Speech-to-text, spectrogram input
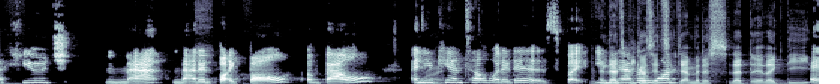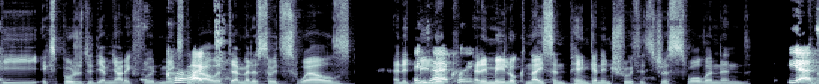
a huge mat matted like ball of bowel and right. you can't tell what it is but you and that's because wanna... it's edematous that uh, like the it... the exposure to the amniotic fluid makes correct. the bowel edematous so it swells and it may exactly. look and it may look nice and pink and in truth it's just swollen and Yes,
